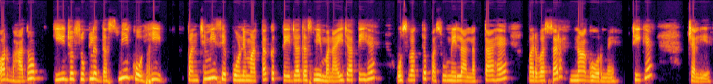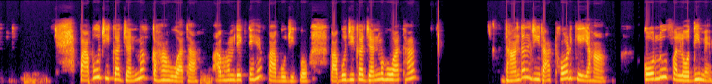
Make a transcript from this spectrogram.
और भादों की जो शुक्ल दसवीं को ही पंचमी से पूर्णिमा तक तेजा मनाई जाती है। उस वक्त पशु मेला लगता है परवसर नागौर में। ठीक है? चलिए। पाबू जी का जन्म कहाँ हुआ था? अब हम देखते हैं पाबू जी को। पाबू जी का जन्म हुआ था धांधल जी राठौड़ के यहाँ, कोलू फलोदी में,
